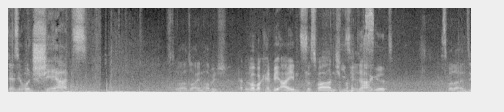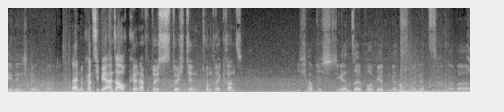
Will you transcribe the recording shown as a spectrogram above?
Der ist ja wohl ein Scherz! So, also einen habe ich. Ja, das war aber kein B1, das war ein Ich easy weiß. Target. Das war der einzige, den ich killen konnte. Nein, du kannst die B1 auch killen, einfach durchs, durch den Turmdreckkranz. Ich habe dich die ganze Zeit probiert, ein ganzes Magazin, aber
